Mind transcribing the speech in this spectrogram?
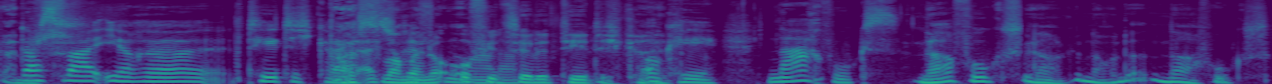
ja, das war Ihre Tätigkeit das war meine offizielle Tätigkeit. Okay, Nachwuchs. Nachwuchs, ja, genau, Nachwuchs.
